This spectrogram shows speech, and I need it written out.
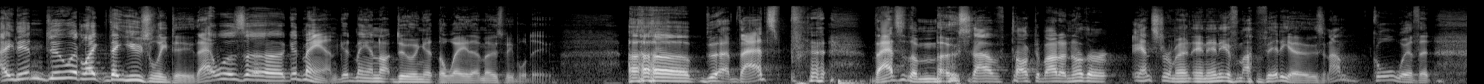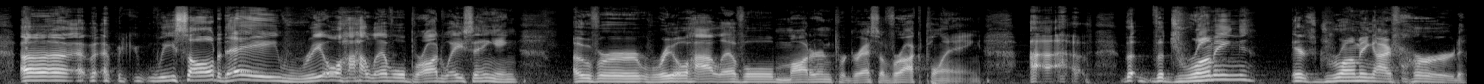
I didn't do it like they usually do. That was a good man, good man, not doing it the way that most people do. Uh, that's that's the most I've talked about another instrument in any of my videos, and I'm cool with it. Uh, we saw today real high level Broadway singing over real high level modern progressive rock playing. Uh, the the drumming is drumming I've heard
